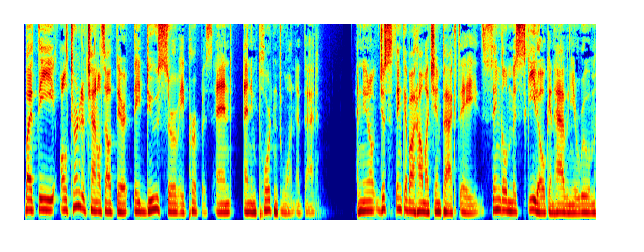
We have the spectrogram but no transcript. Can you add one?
But the alternative channels out there, they do serve a purpose and an important one at that. And you know, just think about how much impact a single mosquito can have in your room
